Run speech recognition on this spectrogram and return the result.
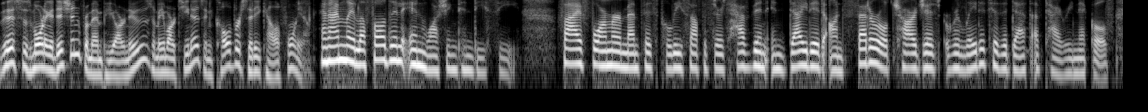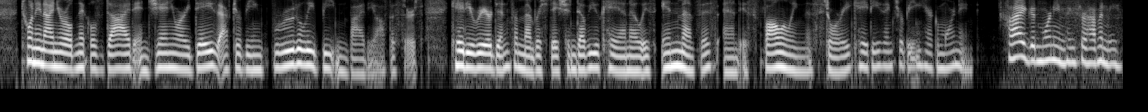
This is Morning Edition from NPR News. I'm A. Martinez in Culver City, California. And I'm Leila Fadel in Washington, D.C. Five former Memphis police officers have been indicted on federal charges related to the death of Tyre Nichols. 29 year old Nichols died in January, days after being brutally beaten by the officers. Katie Riordan from member station WKNO is in Memphis and is following this story. Katie, thanks for being here. Good morning. Hi, good morning. Thanks for having me.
